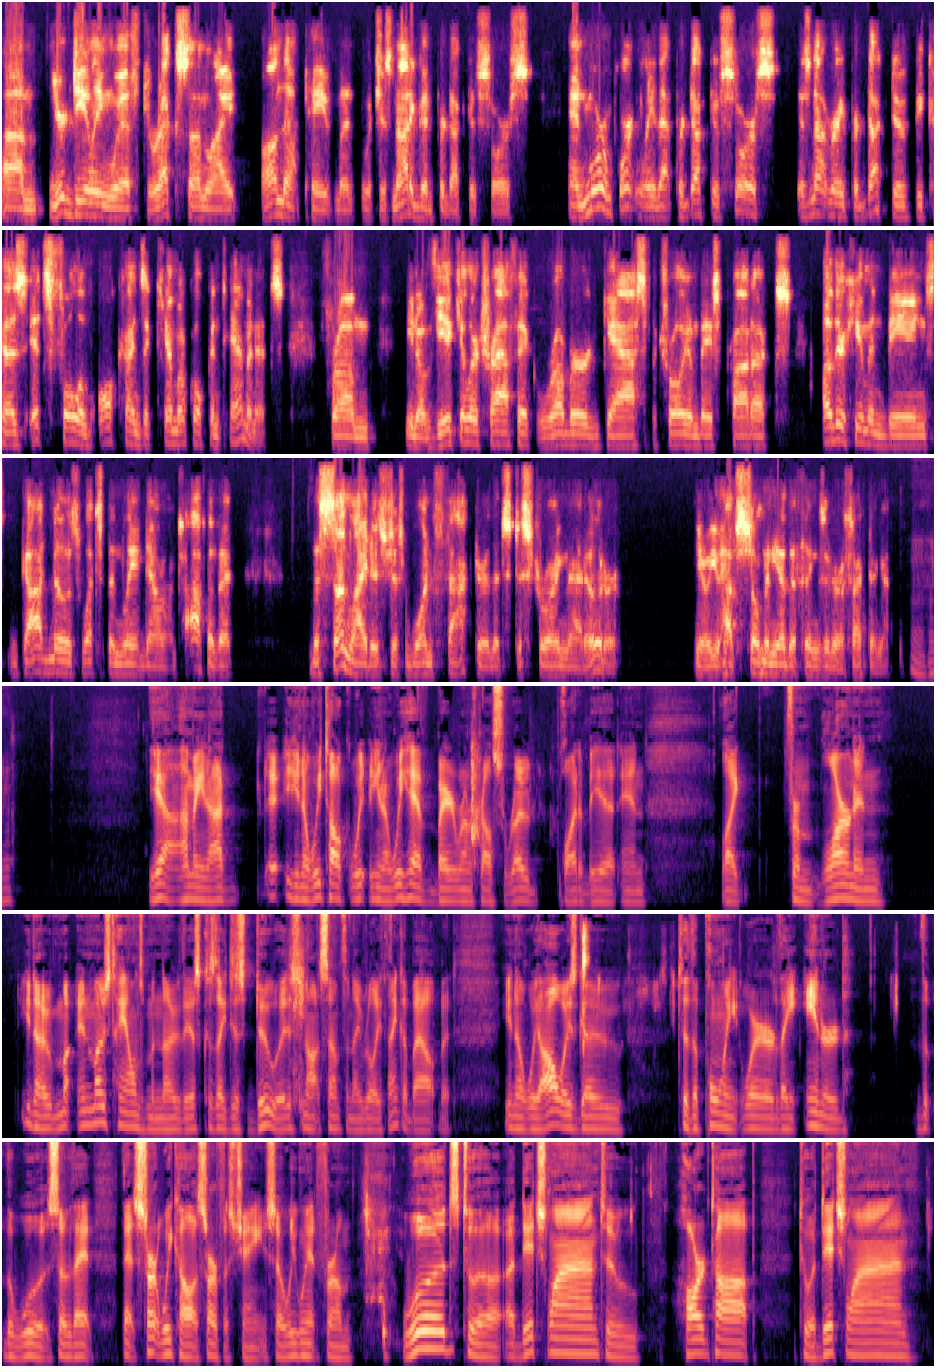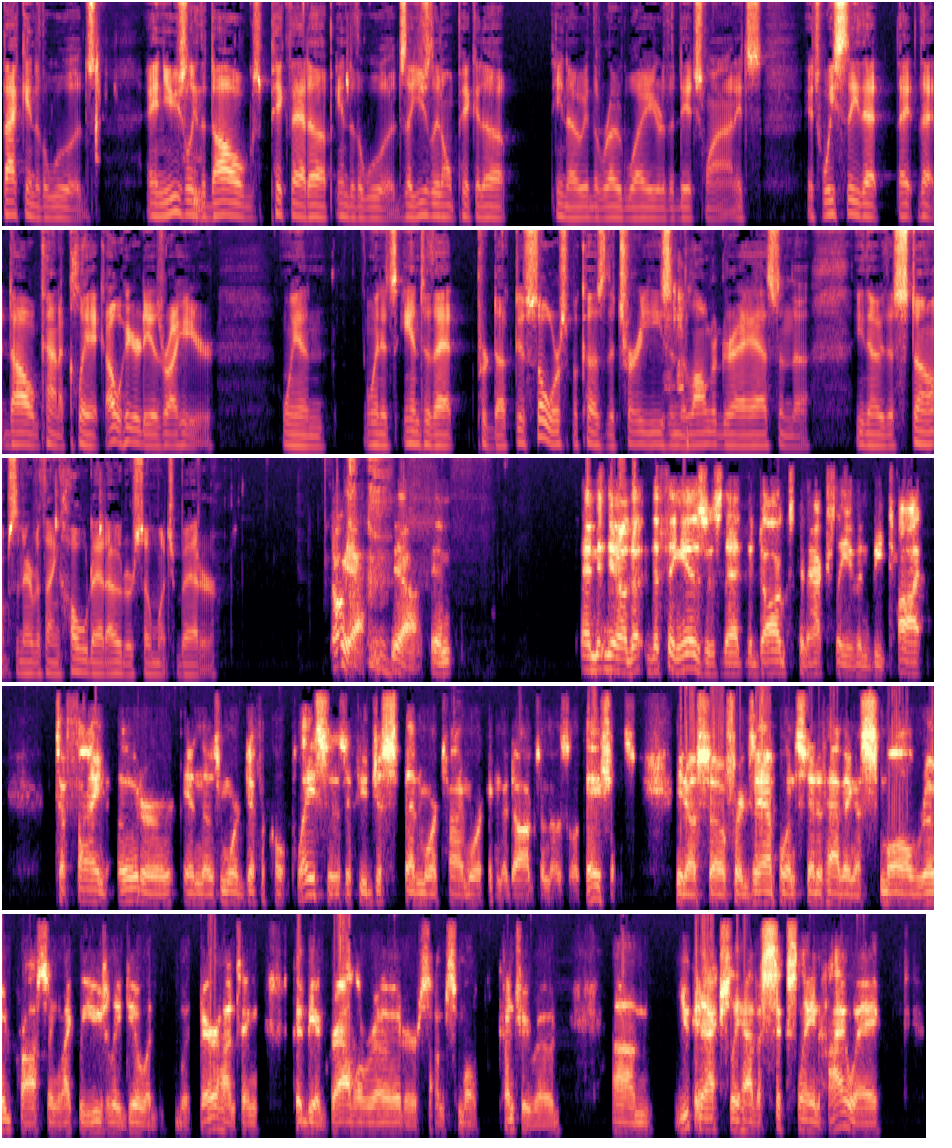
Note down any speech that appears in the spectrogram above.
um, you're dealing with direct sunlight on that pavement, which is not a good productive source. And more importantly, that productive source is not very productive because it's full of all kinds of chemical contaminants from you know vehicular traffic rubber gas petroleum based products other human beings god knows what's been laid down on top of it the sunlight is just one factor that's destroying that odor you know you have so many other things that are affecting it mm-hmm. yeah i mean i you know we talk we, you know we have barry run across the road quite a bit and like from learning you know, and most houndsmen know this because they just do it. It's not something they really think about, but you know, we always go to the point where they entered the, the woods. So that that start we call it surface change. So we went from woods to a, a ditch line to hardtop to a ditch line back into the woods. And usually the dogs pick that up into the woods. They usually don't pick it up, you know, in the roadway or the ditch line. It's it's we see that that, that dog kind of click. Oh, here it is right here. When when it's into that productive source because the trees and the longer grass and the you know the stumps and everything hold that odor so much better. Oh yeah, yeah, and and you know the the thing is is that the dogs can actually even be taught to find odor in those more difficult places if you just spend more time working the dogs in those locations. You know, so for example, instead of having a small road crossing like we usually deal with with bear hunting, could be a gravel road or some small country road. Um, you can actually have a six lane highway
